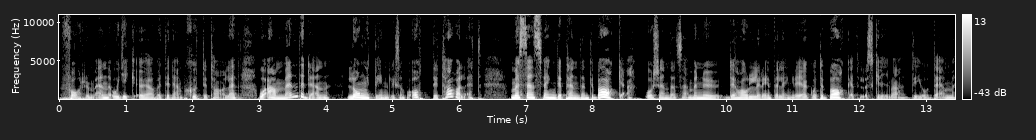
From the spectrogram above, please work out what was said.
formen och gick över till den på 70-talet och använde den långt in liksom på 80-talet. Men sen svängde pendeln tillbaka och kände att så här, men nu, det håller inte längre. Jag går tillbaka till att skriva det och dem.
